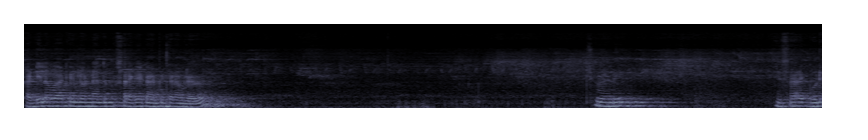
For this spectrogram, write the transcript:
కడ్డీల వాకింగ్లు ఉన్నందుకు సరిగ్గా కనిపించడం లేదు. చూడండి. ఈసారి గుడి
